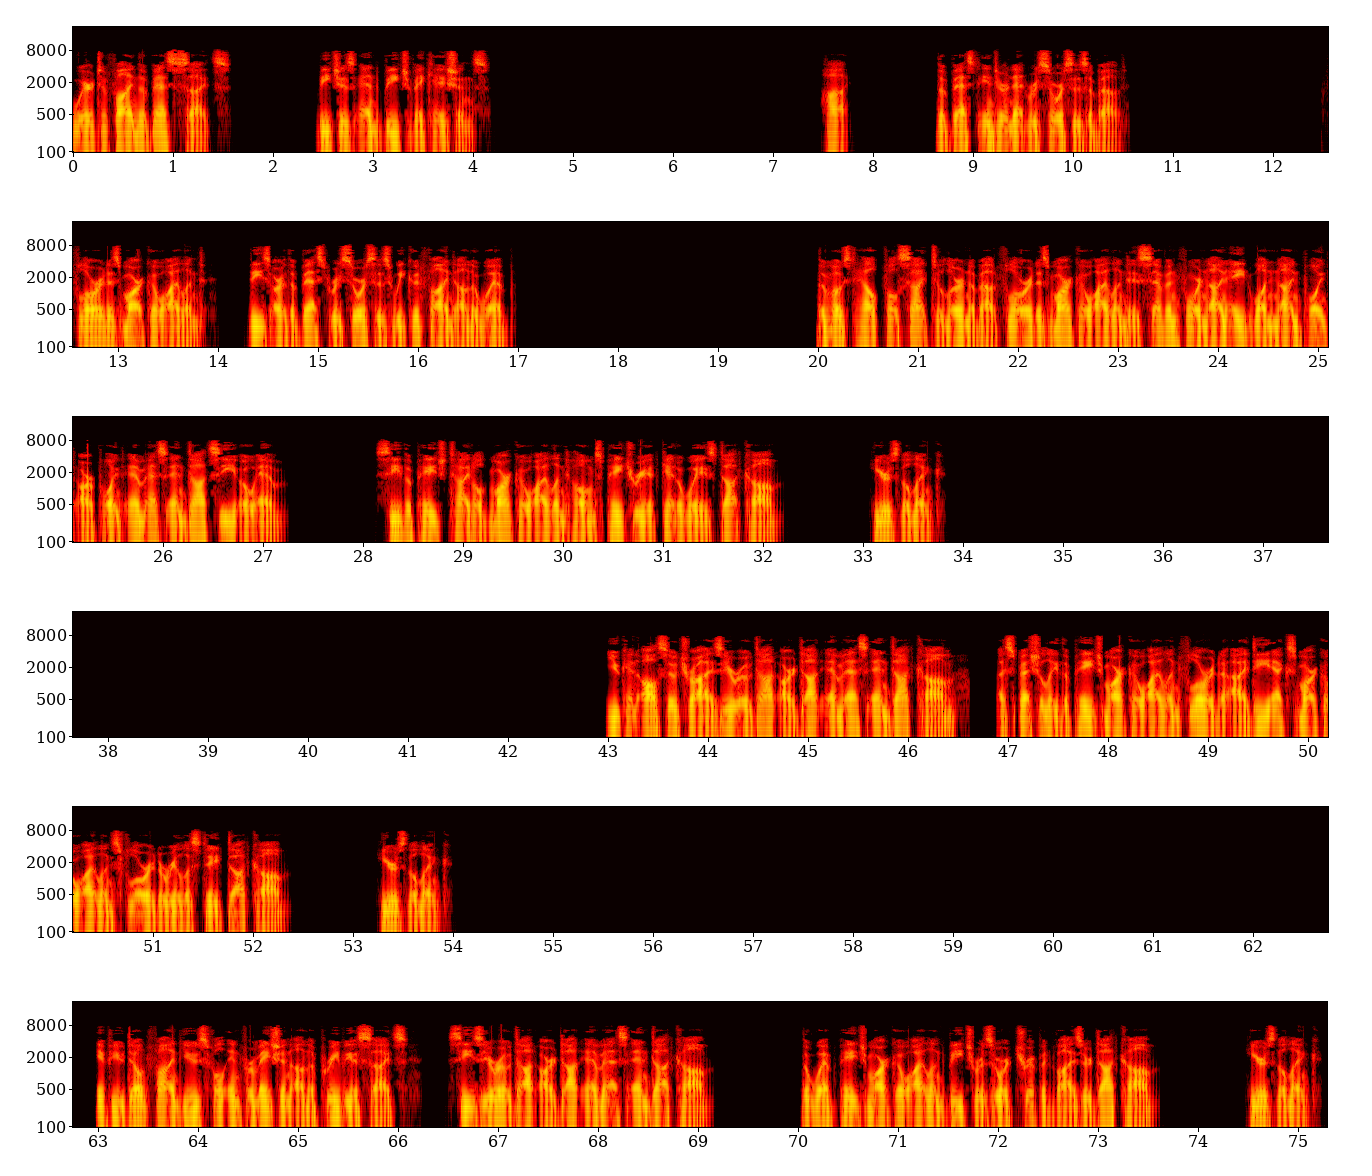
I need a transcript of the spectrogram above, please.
Where to find the best sites. Beaches and beach vacations. Hi. The best internet resources about Florida's Marco Island, these are the best resources we could find on the web. The most helpful site to learn about Florida's Marco Island is 749819.r.msn.com. See the page titled Marco Island Homes Patriot PatriotGetaways.com. Here's the link. You can also try 0.r.msn.com, especially the page Marco Island Florida IDX Marco Islands Florida Real Estate.com. Here's the link. If you don't find useful information on the previous sites, see 0.r.msn.com. The web page Marco Island Beach Resort TripAdvisor.com. Here's the link.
